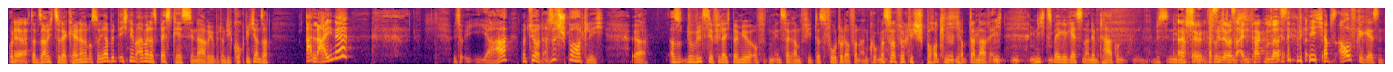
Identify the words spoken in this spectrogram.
Und Ja. dann sage ich zu der Kellnerin auch so, ja, bitte, ich nehme einmal das Best-Case-Szenario bitte. Und die guckt mich an und sagt, alleine? Ich so, ja, ja, das ist sportlich. Ja. Also du willst dir vielleicht bei mir auf dem Instagram-Feed das Foto davon angucken. Das war wirklich sportlich. Ich habe danach echt nichts mehr gegessen an dem Tag und bis in die Ah, Nacht. schön. ein Hast du dir was einpacken lassen? ich hab's aufgegessen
